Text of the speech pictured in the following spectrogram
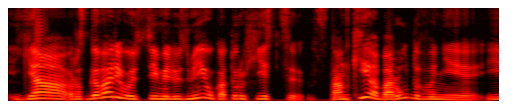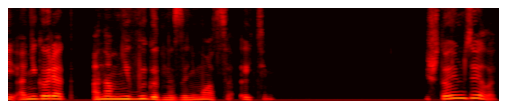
я разговариваю с теми людьми, у которых есть станки, оборудование, и они говорят, а нам невыгодно заниматься этим. И что им делать?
